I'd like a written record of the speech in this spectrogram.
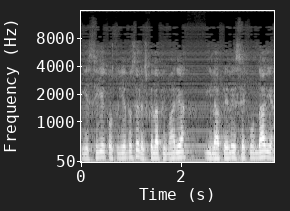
Y sigue construyéndose la escuela primaria y la telesecundaria.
